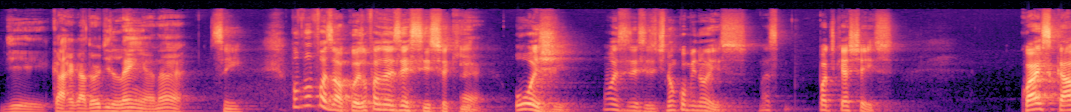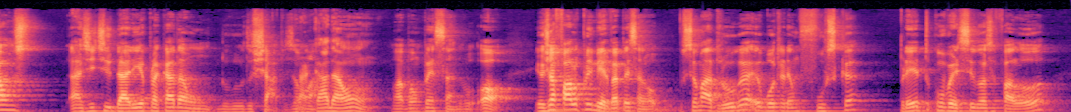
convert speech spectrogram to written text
de carregador de lenha, né? Sim. Bom, vamos fazer uma coisa, vamos fazer um exercício aqui. É. Hoje, Vamos fazer esse exercício. A gente não combinou isso, mas podcast é isso. Quais carros a gente daria para cada um do, do Chaves? Lá. cada um. Vamos pensando. Ó, eu já falo primeiro, vai pensando. O seu Madruga, eu botaria um Fusca preto, conversível, como você falou,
